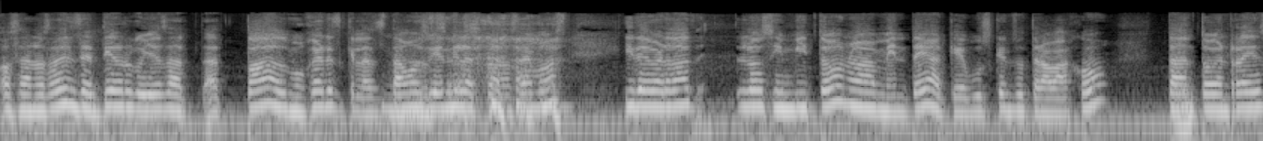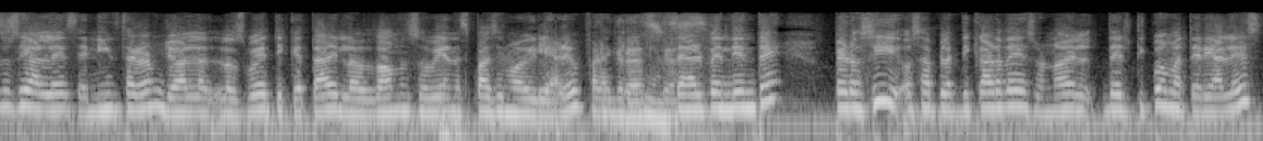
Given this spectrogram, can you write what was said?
o sea, nos hacen sentir orgullosas a, a todas las mujeres que las estamos viendo y las conocemos y de verdad los invito nuevamente a que busquen su trabajo. Tanto en redes sociales, en Instagram, yo los voy a etiquetar y los vamos a subir en espacio inmobiliario para que Gracias. estén al pendiente. Pero sí, o sea, platicar de eso, ¿no? Del, del tipo de materiales.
